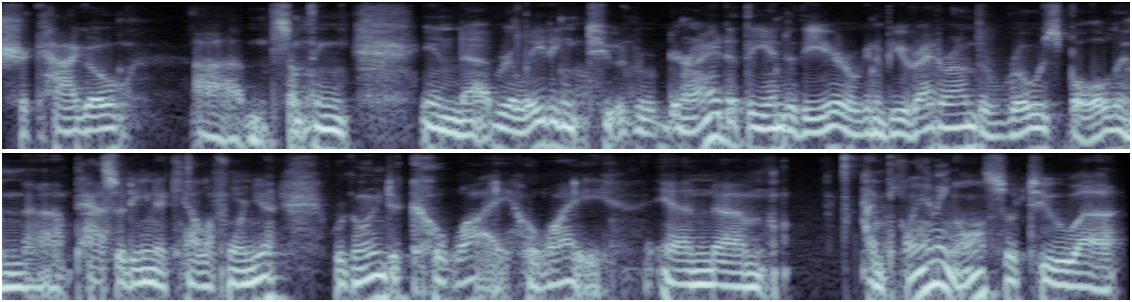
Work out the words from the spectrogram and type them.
Chicago, um, something in uh, relating to right at the end of the year. We're going to be right around the Rose Bowl in uh, Pasadena, California. We're going to Kauai, Hawaii, and um, I'm planning also to uh,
